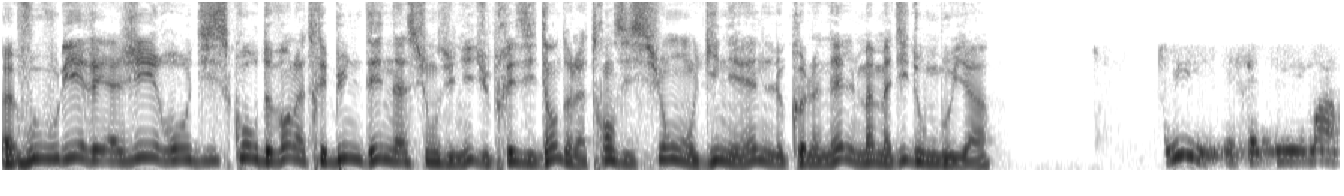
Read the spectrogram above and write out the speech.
Euh, vous vouliez réagir au discours devant la tribune des Nations Unies du président de la transition guinéenne, le colonel Mamadi Doumbouya. Oui, effectivement.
